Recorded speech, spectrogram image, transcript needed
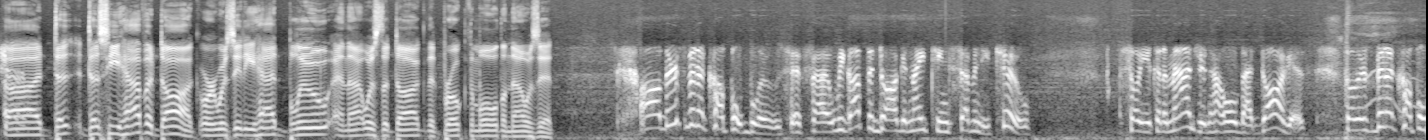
Sure. Uh, does, does he have a dog, or was it he had Blue and that was the dog that broke the mold and that was it? Uh, there's been a couple blues. If uh, we got the dog in 1972, so you can imagine how old that dog is. So there's been a couple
